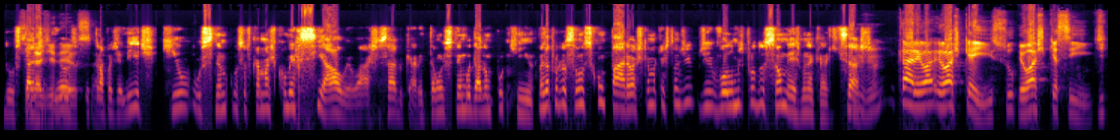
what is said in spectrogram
do Cidade de Deus, Deus é. Tropa de Elite, que o, o cinema começou a ficar mais comercial, eu acho, sabe, cara? Então isso tem mudado um pouquinho. Mas a produção se compara. Eu acho que é uma questão de, de volume de produção mesmo, né, cara? O que, que você acha? Uhum. Cara, eu, eu acho que é isso. Eu acho que, assim, de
